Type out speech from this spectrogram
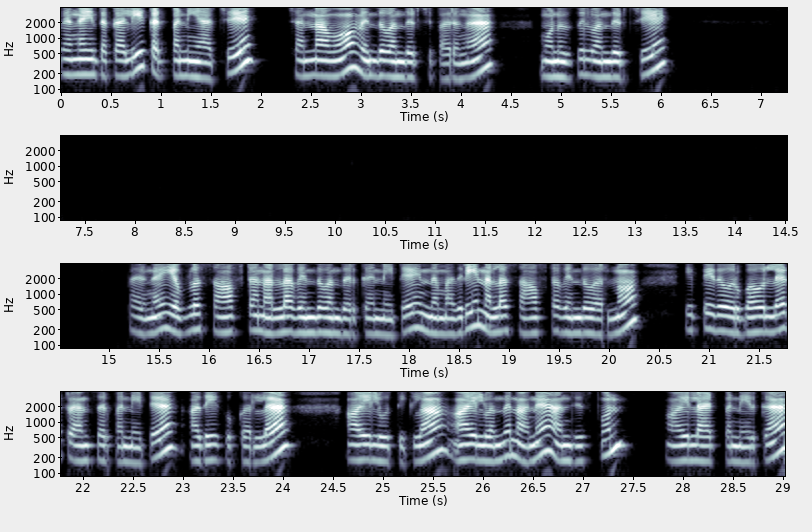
வெங்காயம் தக்காளி கட் பண்ணியாச்சு. சன்னாவும் வெந்து வந்துடுச்சு பாருங்கள் மூணு விசில் வந்துடுச்சு. பாருங்கள் எவ்வளோ சாஃப்டாக நல்லா வெந்து வந்திருக்குன்னுட்டு இந்த மாதிரி நல்லா சாஃப்டாக வெந்து வரணும். இப்போ இதை ஒரு பவுலில் ட்ரான்ஸ்ஃபர் பண்ணிவிட்டு அதே குக்கரில் ஆயில் ஊற்றிக்கலாம் ஆயில் வந்து நான் அஞ்சு ஸ்பூன் ஆயில் ஆட் பண்ணியிருக்கேன்.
